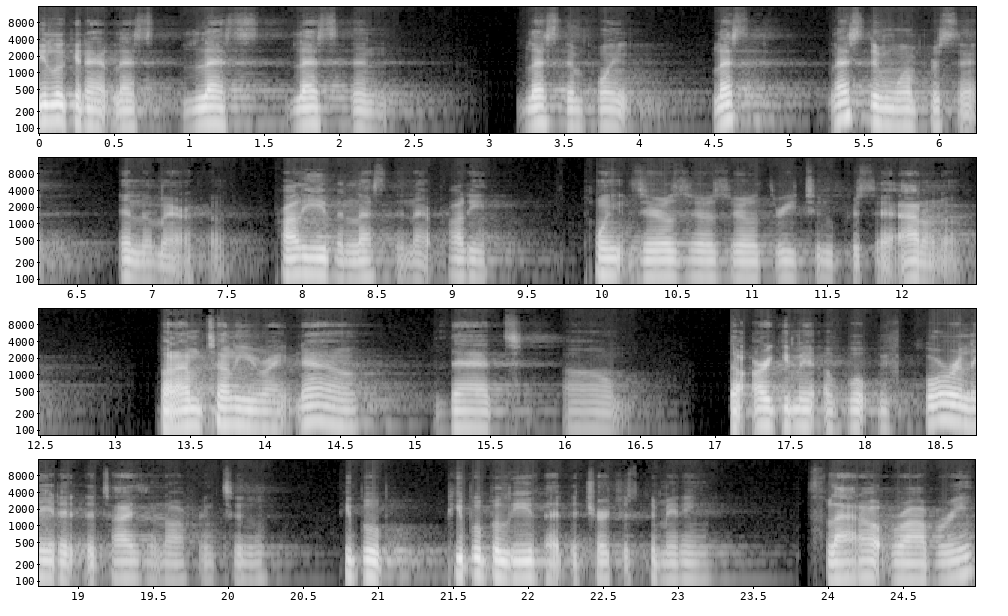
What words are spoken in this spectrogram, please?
You're looking at less, less, less than, less than point, less, less than one percent in America. Probably even less than that. Probably point zero zero zero three two percent. I don't know, but I'm telling you right now that um, the argument of what we've correlated the tithes and offering to, people people believe that the church is committing flat out robbery.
